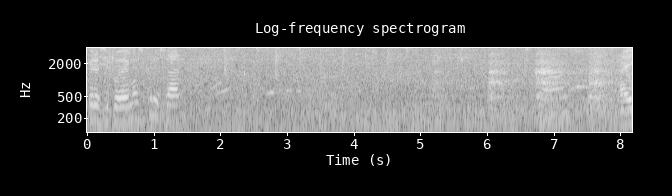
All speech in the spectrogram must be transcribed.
Pero si podemos cruzar. Ahí.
